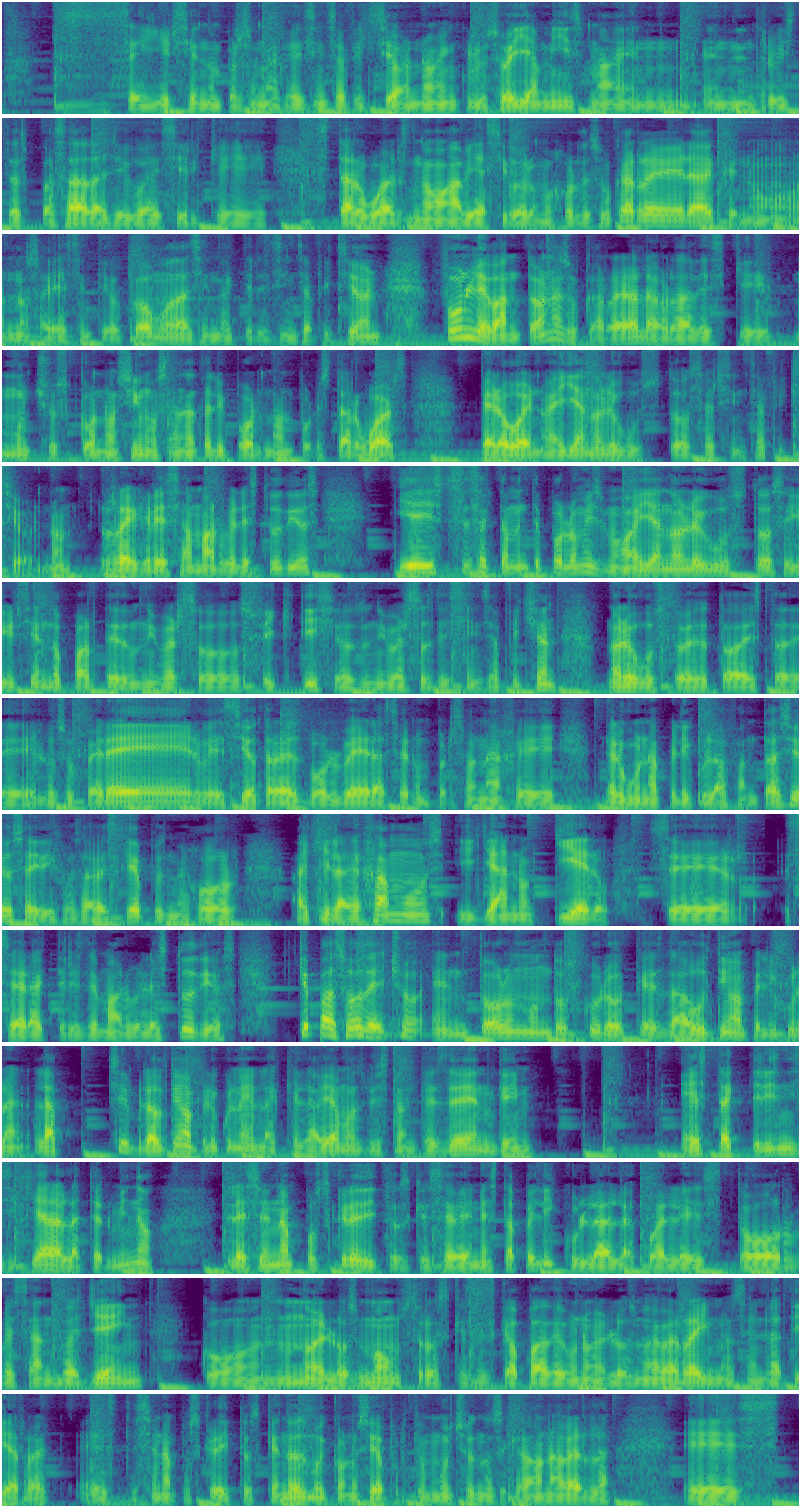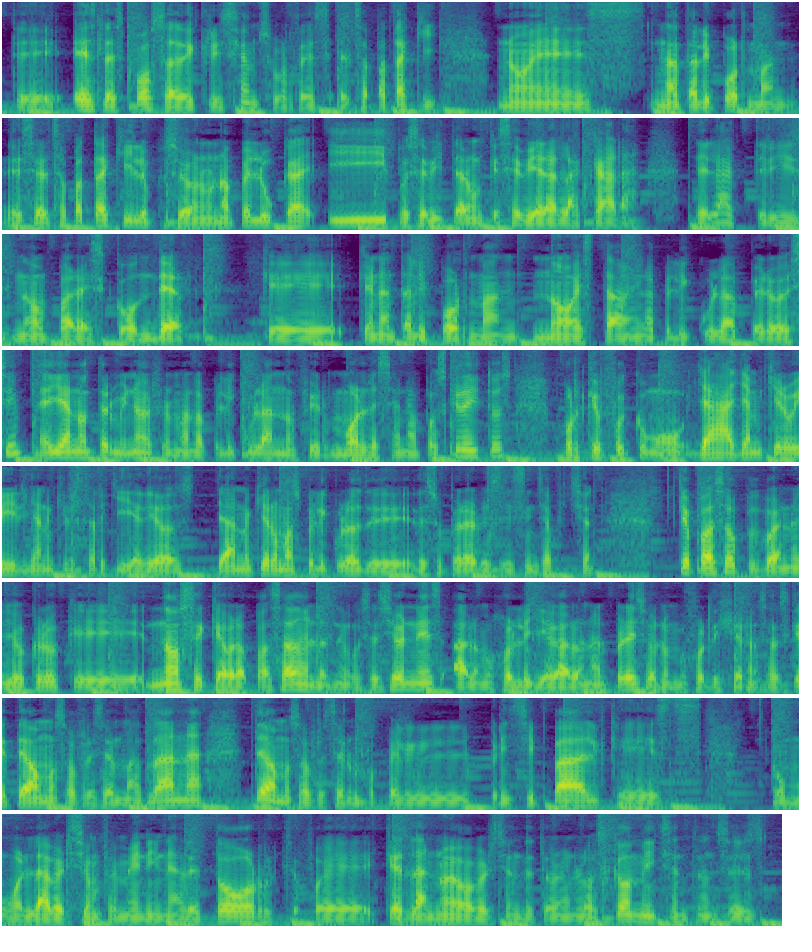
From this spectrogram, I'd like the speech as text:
seguir siendo un personaje de ciencia ficción, ¿no? Incluso ella misma en, entrevistas pasadas llegó a decir que Star Wars no había sido lo mejor de su carrera, que no, no se había sentido cómoda siendo actriz de ciencia ficción. Fue un levantón a su carrera, la verdad es que muchos conocimos a Natalie Portman por Star Wars, pero bueno, a ella no le gustó ser ciencia ficción, ¿no? Regresa a Marvel Studios y es exactamente por lo mismo. A ella no le gustó seguir siendo parte de universos ficticios, de universos de ciencia ficción. No le gustó todo esto de los superhéroes y otra vez volver a ser un personaje de alguna película fantasiosa. Y dijo, ¿sabes qué? Pues mejor aquí la dejamos y ya no quiero ser, ser actriz de Marvel Studios. ¿Qué pasó? De hecho, en Todo un Mundo Oscuro, que es la última película, la, sí, la última película en la que la habíamos visto antes de Endgame esta actriz ni siquiera la terminó. La escena post créditos que se ve en esta película, la cual es Thor besando a Jane, con uno de los monstruos que se escapa de uno de los nueve reinos en la Tierra. Esta escena post créditos que no es muy conocida porque muchos no se quedaron a verla. Este, es la esposa de Chris Hemsworth, es el Zapataki. No es Natalie Portman, es el Zapataki. Le pusieron una peluca y pues evitaron que se viera la cara de la actriz, ¿no? Para esconder que, Natalie Portman no estaba en la película, pero sí, ella no terminó de filmar la película, no firmó la escena post créditos, porque fue como, ya, ya me quiero ir, ya no quiero estar aquí, adiós, ya no quiero más películas de, de superhéroes de ciencia ficción. ¿Qué pasó? Pues bueno, yo creo que no sé qué habrá pasado en las negociaciones, a lo mejor le llegaron al precio, a lo mejor dijeron, ¿sabes qué? Te vamos a ofrecer más lana, te vamos a ofrecer un papel principal que es como la versión femenina de Thor, que fue que es la nueva versión de Thor en los cómics, entonces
